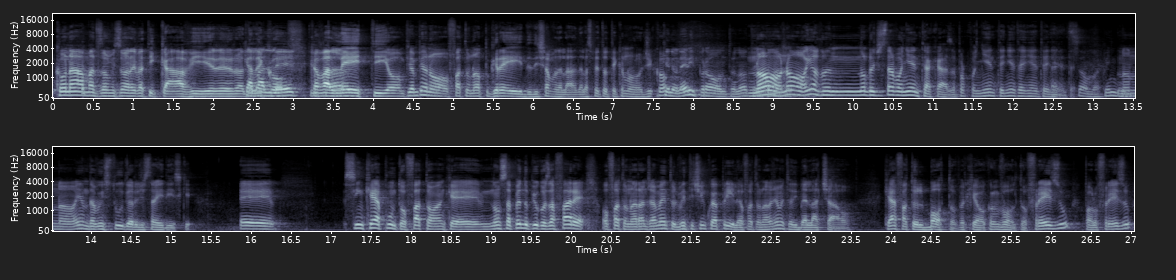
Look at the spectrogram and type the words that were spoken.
con Amazon mi sono arrivati cavi, cavalletti, co- cavalletti. Ho, pian piano ho fatto un upgrade, diciamo, della, dell'aspetto tecnologico. Che non eri pronto, no? no, no, io non, non, registravo niente a casa, proprio niente, niente, niente, niente. Eh, insomma, quindi... non, io andavo in studio a registrare i dischi. E Sinché appunto ho fatto anche, non sapendo più cosa fare, ho fatto un arrangiamento il 25 aprile, ho fatto un arrangiamento di Bella Ciao, che ha fatto il botto perché ho coinvolto Fresu, Paolo Fresu,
